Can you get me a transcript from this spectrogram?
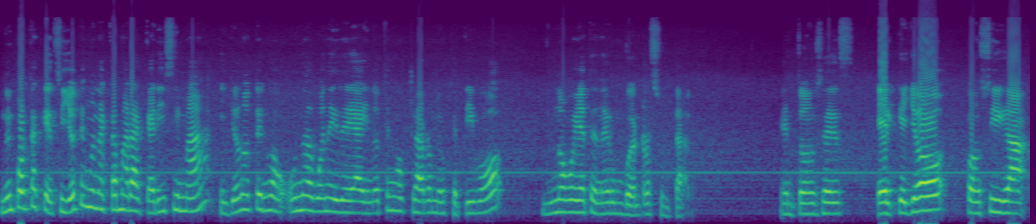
No importa que si yo tengo una cámara carísima y yo no tengo una buena idea y no tengo claro mi objetivo, no voy a tener un buen resultado. Entonces, el que yo consiga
